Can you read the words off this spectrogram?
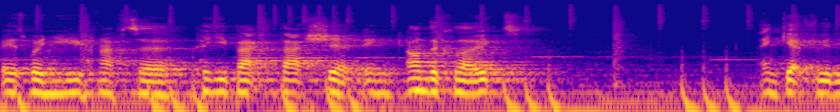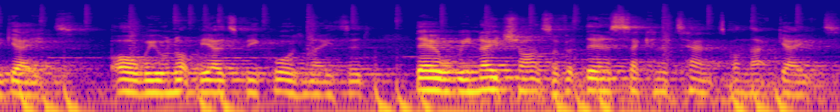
is when you have to piggyback that ship in undercloaked and get through the gate, or we will not be able to be coordinated. There will be no chance of it doing a second attempt on that gate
